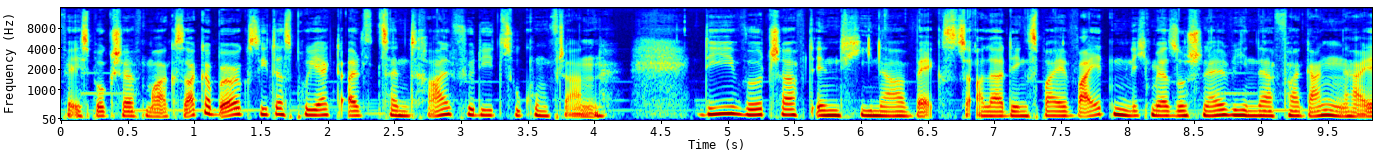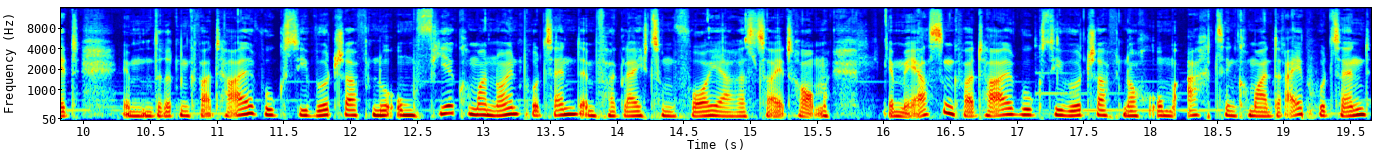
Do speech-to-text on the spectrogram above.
Facebook-Chef Mark Zuckerberg sieht das Projekt als zentral für die Zukunft an. Die Wirtschaft in China wächst, allerdings bei weitem nicht mehr so schnell wie in der Vergangenheit. Im dritten Quartal wuchs die Wirtschaft nur um 4,9 Prozent im Vergleich zum Vorjahreszeitraum. Im ersten Quartal wuchs die Wirtschaft noch um 18,3 Prozent,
